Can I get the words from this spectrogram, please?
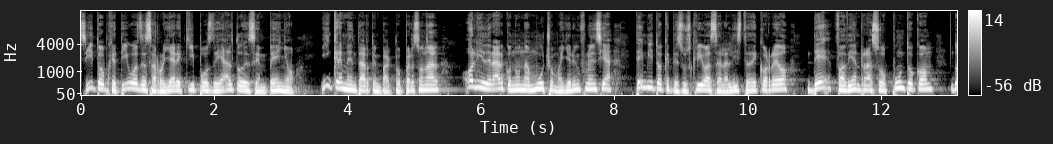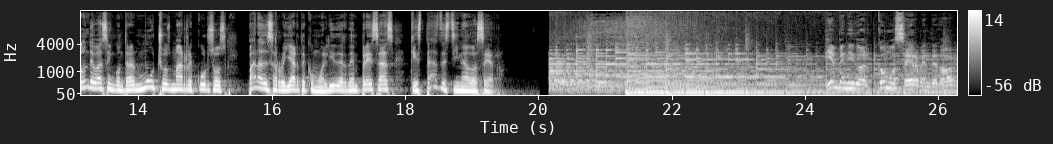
Si tu objetivo es desarrollar equipos de alto desempeño, incrementar tu impacto personal o liderar con una mucho mayor influencia, te invito a que te suscribas a la lista de correo de fabianrazo.com donde vas a encontrar muchos más recursos para desarrollarte como el líder de empresas que estás destinado a ser. Bienvenido al Cómo ser vendedor.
